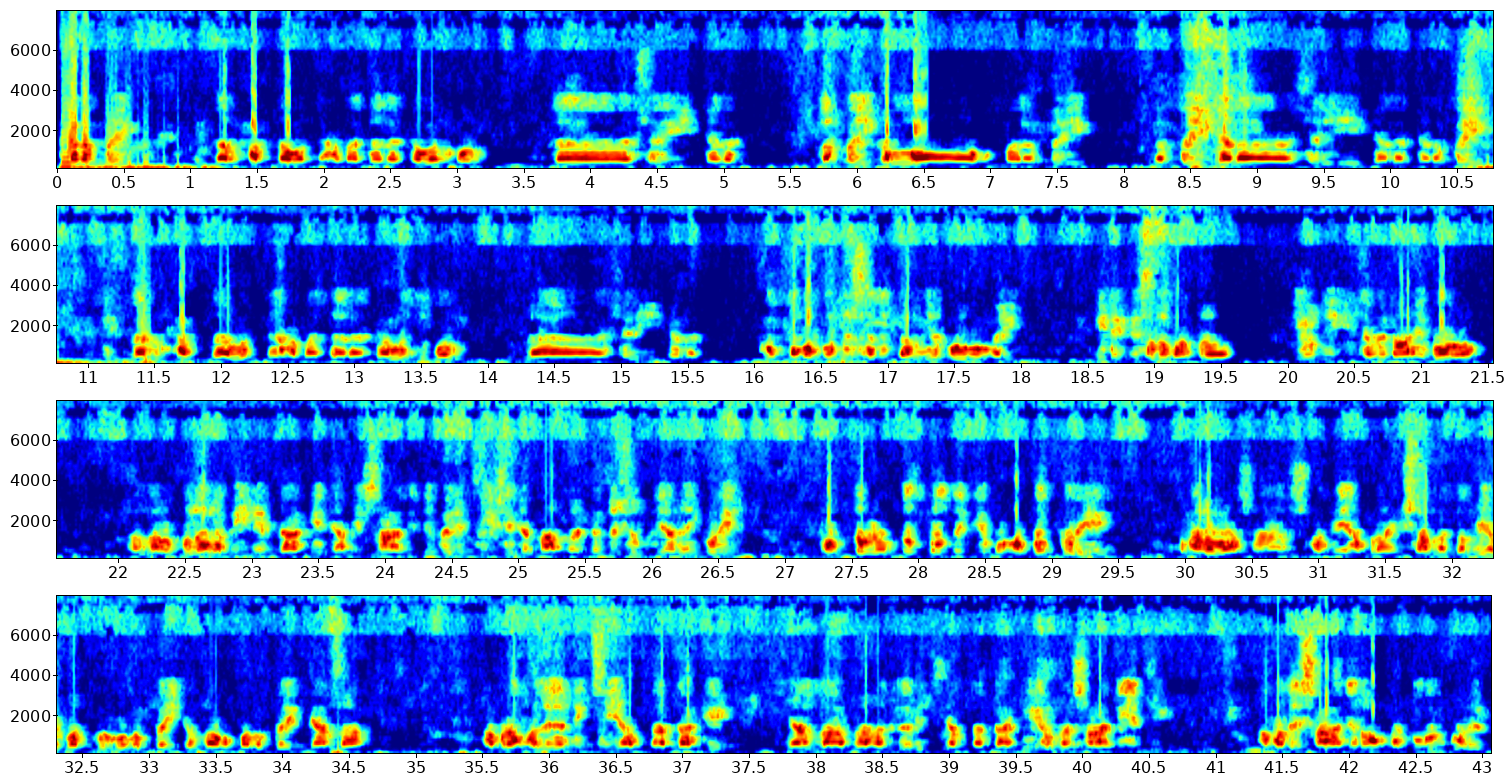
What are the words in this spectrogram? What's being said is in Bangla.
لبيك إن الحمد والنعمة لك والملك لا شريك لك لبيك اللهم لبيك لبيك لا شريك لك لبيك إن الحمد والنعمة لك والملك لا شريك لك খুব মহব্বতের সাথে তালবিয়া করবো ভাই এটা কি শুধুমাত্র ডিউটি হিসাবে নয় বরং আল্লাহ রব্বুল আলমিনের ডাকে যে আমি সাড়া দিতে পেরেছি সেজন্য আপনার কাছে শুক্রিয়া আদায় করি অন্তর অন্তঃস্থল থেকে মহব্বত করে ভালোবাসার সাথে আমরা ইনশাআল্লাহ তালবিয়া পাঠ করব। লব্বাইক আল্লাহুম্মা, লব্বাইক আল্লাহ। আমরা হাজিরা দিচ্ছি আপনার ডাকে। আল্লাহ, আমরা হাজিরা দিচ্ছি আপনার ডাকে। আমরা সাড়া দিয়েছি। আমাদের সাড়া যেন আপনার কবুল করেন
